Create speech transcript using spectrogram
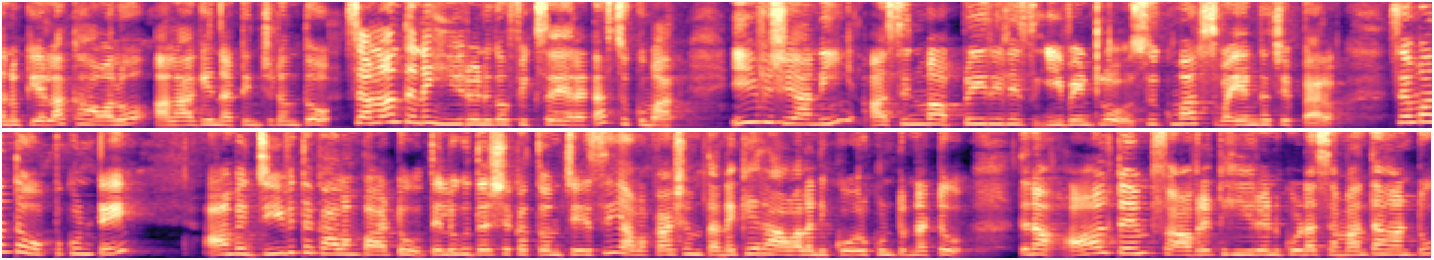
తనకు ఎలా కావాలో అలాగే నటించడంతో సమంతని హీరోయిన్గా ఫిక్స్ అయ్యారట సుకుమార్. ఈ విషయాన్ని ఆ సినిమా ప్రీ రిలీజ్ ఈవెంట్లో సుకుమార్ కుమార్ స్వయంగా చెప్పారు. సమంత ఒప్పుకుంటే ఆమె జీవితకాలం పాటు తెలుగు దర్శకత్వం చేసి అవకాశం తనకే రావాలని కోరుకుంటున్నట్టు తన ఆల్ టైమ్ ఫేవరెట్ హీరోయిన్ కూడా సమంత అంటూ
